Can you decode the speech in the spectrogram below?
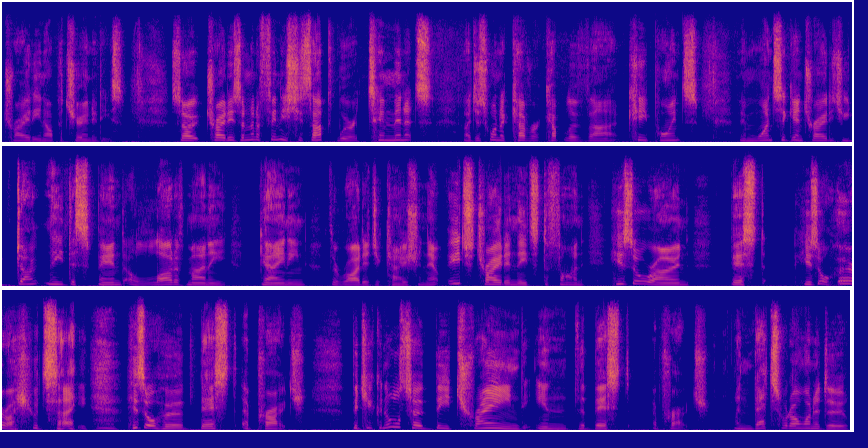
trading opportunities. So traders I'm going to finish this up. We're at 10 minutes. I just want to cover a couple of uh, key points. And once again traders you don't need to spend a lot of money gaining the right education. Now each trader needs to find his or own best his or her I should say his or her best approach. But you can also be trained in the best approach and that's what I want to do.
